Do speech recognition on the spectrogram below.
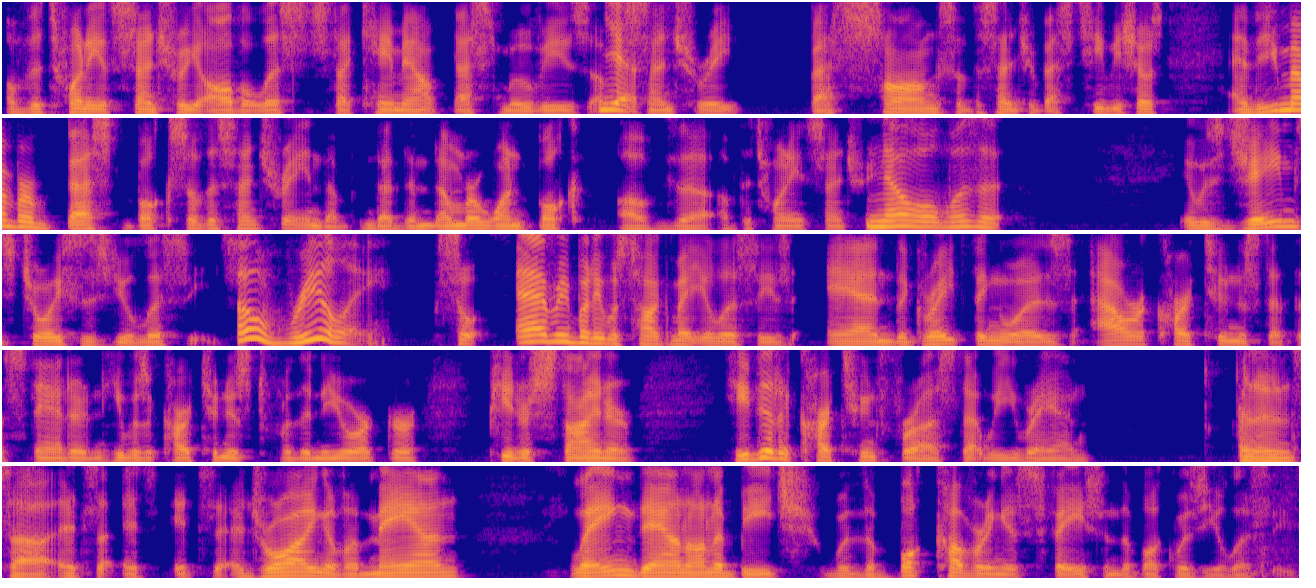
of the 20th century, all the lists that came out, best movies of Yes. the century, best songs of the century, best TV shows? And do you remember best books of the century and the, the, the number one book of the of the 20th century? No, what was it? It was James Joyce's Ulysses. Oh, really? So everybody was talking about Ulysses. And the great thing was our cartoonist at the Standard, and he was a cartoonist for the New Yorker, Peter Steiner. He did a cartoon for us that we ran. And it's uh it's it's it's a drawing of a man laying down on a beach with the book covering his face, and the book was Ulysses.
